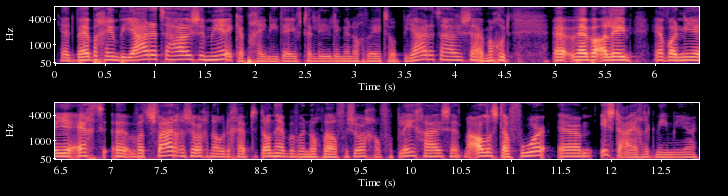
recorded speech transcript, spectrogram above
ja, we hebben geen bejaardentehuizen meer. Ik heb geen idee of de leerlingen nog weten wat bejaardentehuizen zijn. Maar goed, eh, we hebben alleen wanneer je echt eh, wat zwaardere zorg nodig hebt, dan hebben we nog wel verzorg- of verpleeghuizen. Maar alles daarvoor ehm, is er eigenlijk niet meer.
